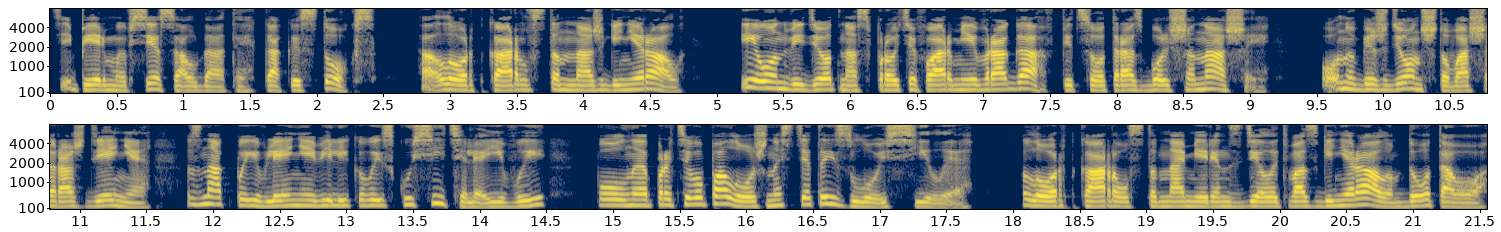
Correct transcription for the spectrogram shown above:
«Теперь мы все солдаты, как и Стокс, а лорд Карлстон наш генерал — и он ведет нас против армии врага в 500 раз больше нашей. Он убежден, что ваше рождение — знак появления великого искусителя, и вы — полная противоположность этой злой силы. Лорд Карлстон намерен сделать вас генералом до того,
